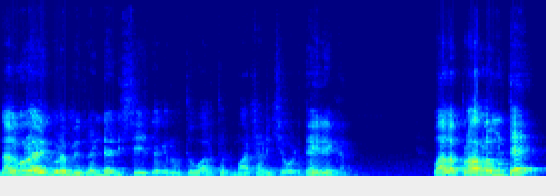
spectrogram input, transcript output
నలుగురు ఐదుగురు మీరు రండి స్టేజ్ దగ్గర వాళ్ళతో మాట్లాడించేవాడు ధైర్యంగా. వాళ్ళ ప్రాబ్లం ఉంటే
